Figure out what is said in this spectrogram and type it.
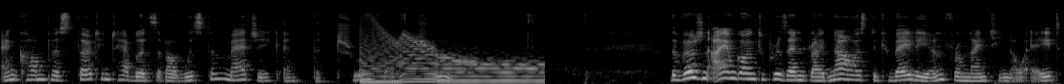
encompass 13 tablets about wisdom, magic, and the truth of truth. The version I am going to present right now is the Kybalion from 1908,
